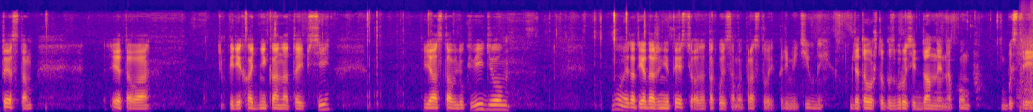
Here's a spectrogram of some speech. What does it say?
тестам этого переходника на Type-C я оставлю к видео. Ну, этот я даже не тестил, это такой самый простой, примитивный, для того, чтобы сбросить данные на комп быстрее.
